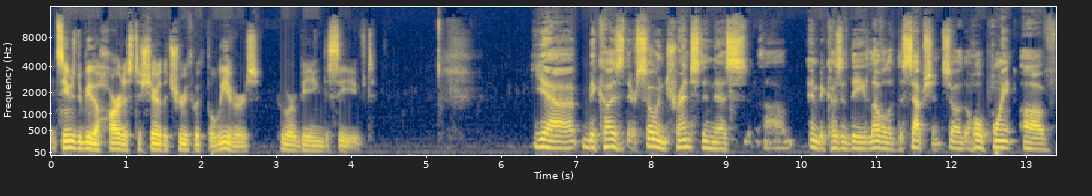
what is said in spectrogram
It seems to be the hardest to share the truth with believers who are being deceived. Yeah, because they're so entrenched in this, um, and because of the level of deception. So the whole point of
